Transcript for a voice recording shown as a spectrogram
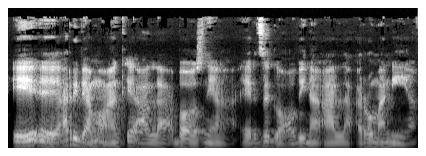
e eh, arriviamo anche alla Bosnia-Herzegovina, alla Romania.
